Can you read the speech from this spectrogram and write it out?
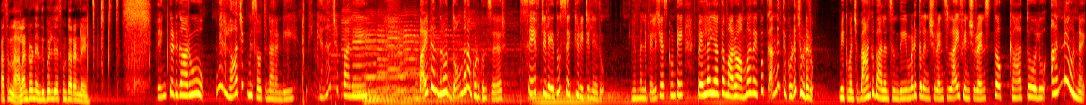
అసలు నాలాంటి ఎందుకు పెళ్ళి చేసుకుంటారండి? వెంకట్ గారు మీరు లాజిక్ మిస్ అవుతున్నారండి. మీకు ఎలా చెప్పాలి? బయట అందరూ దొంగన కొడుకులు సార్. సేఫ్టీ లేదు సెక్యూరిటీ లేదు. మిమ్మల్ని పెళ్ళి చేసుకుంటే పెళ్ళయ్యాక మరో అమ్మాయి వైపు కన్నెత్తి కూడా చూడరు. మీకు మంచి బ్యాంక్ బ్యాలెన్స్ ఉంది మెడికల్ ఇన్సూరెన్స్ లైఫ్ ఇన్సూరెన్స్ తొక్క తోలు అన్నీ ఉన్నాయి.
